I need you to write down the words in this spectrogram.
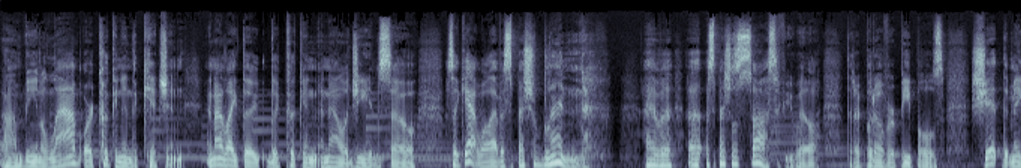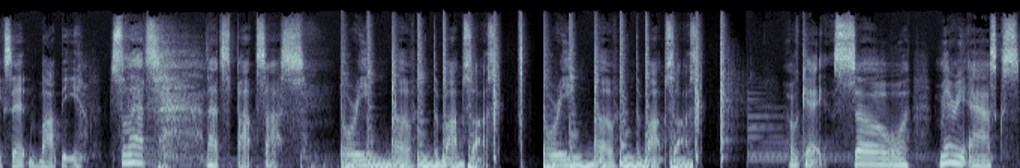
um, being in a lab or cooking in the kitchen. And I like the, the cooking analogy. And so it's like, yeah, well, I have a special blend. I have a, a, a, special sauce, if you will, that I put over people's shit that makes it boppy. So that's that's bop sauce. Story of the bop sauce. Story of the bop sauce. Okay, so Mary asks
